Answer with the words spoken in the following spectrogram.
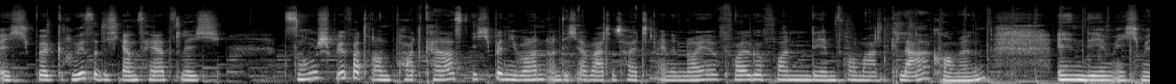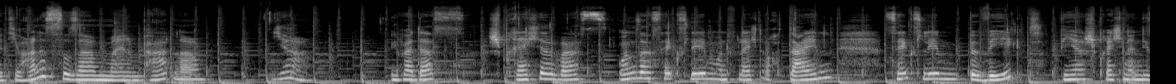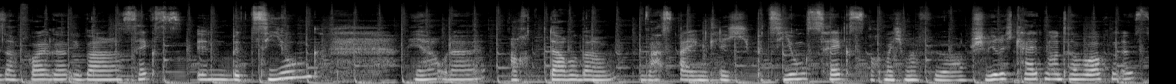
ich begrüße dich ganz herzlich zum Spürvertrauen Podcast. Ich bin Yvonne und ich erwarte heute eine neue Folge von dem Format Klarkommen, in dem ich mit Johannes zusammen, meinem Partner, ja, über das spreche, was unser Sexleben und vielleicht auch dein Sexleben bewegt. Wir sprechen in dieser Folge über Sex in Beziehung, ja, oder auch darüber, was eigentlich Beziehungsex auch manchmal für Schwierigkeiten unterworfen ist.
